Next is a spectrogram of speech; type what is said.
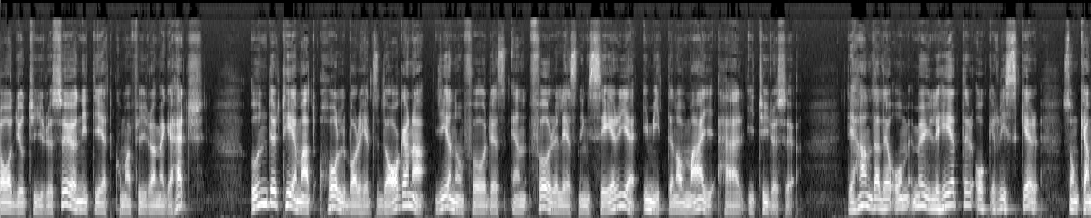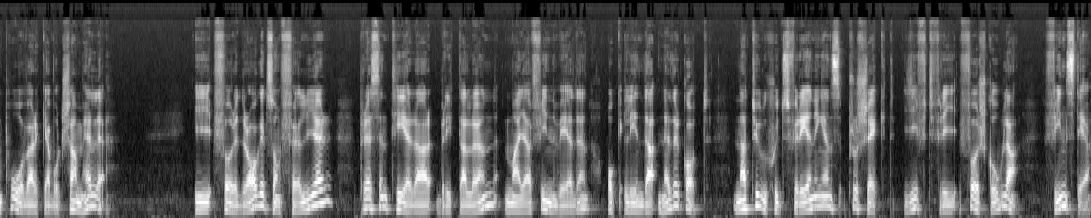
Radio Tyresö 91,4 MHz. Under temat Hållbarhetsdagarna genomfördes en föreläsningsserie i mitten av maj här i Tyresö. Det handlade om möjligheter och risker som kan påverka vårt samhälle. I föredraget som följer presenterar Britta Lönn, Maja Finnveden och Linda Nedercott Naturskyddsföreningens projekt Giftfri förskola. Finns det?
